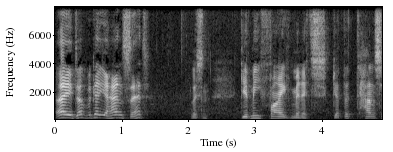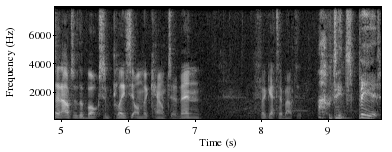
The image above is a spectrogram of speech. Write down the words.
Hey, don't forget your handset. Listen, give me five minutes. Get the handset out of the box and place it on the counter. Then forget about it. Oh, Odin's beard.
